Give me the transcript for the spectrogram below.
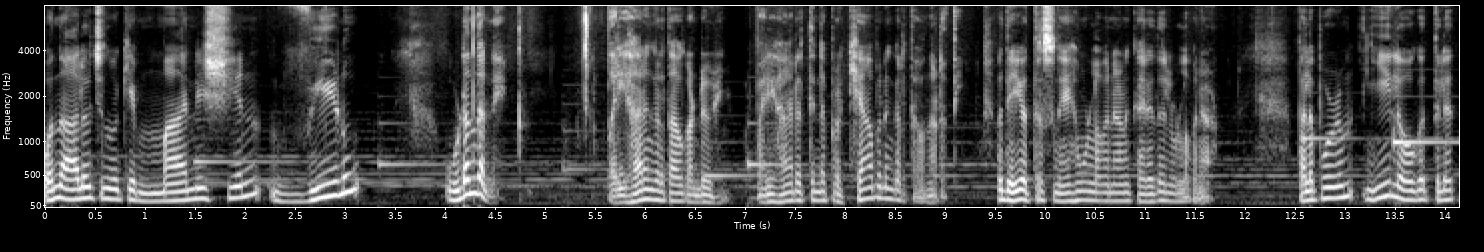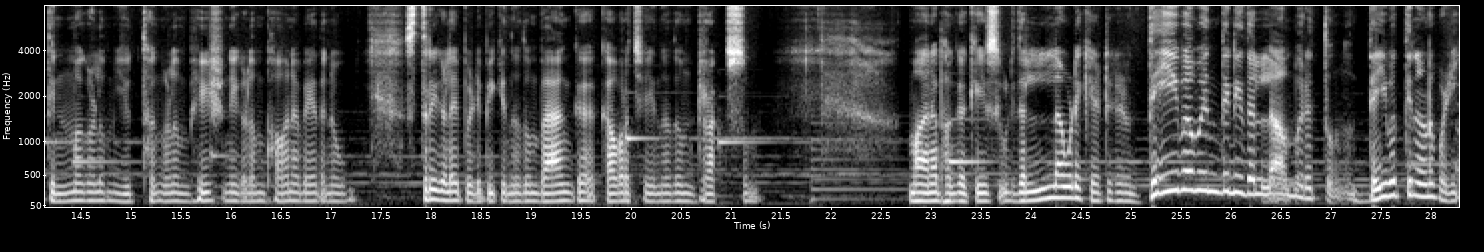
ഒന്ന് ആലോചിച്ച് നോക്കിയ മനുഷ്യൻ വീണു ഉടൻ തന്നെ പരിഹാരം കർത്താവ് കണ്ടു കഴിഞ്ഞു. പരിഹാരത്തിന്റെ പ്രഖ്യാപനം കർത്താവ് നടത്തി. അപ്പോൾ ദൈവം എത്ര സ്നേഹമുള്ളവനാണ് കരുതലുള്ളവനാണ്. പലപ്പോഴും ഈ ലോകത്തിലെ തിന്മകളും യുദ്ധങ്ങളും ഭീഷണികളും ഭവനവേദനവും സ്ത്രീകളെ പീഡിപ്പിക്കുന്നതും ബാങ്ക് കവർ ചെയ്യുന്നതും ഡ്രഗ്സും മാനഭംഗ കേസ് ഇതെല്ലാം കൂടി കേട്ട് കഴിയും ദൈവം എന്തിന് ഇതെല്ലാം വരുത്തുന്നു? ദൈവത്തിനാണ് വഴി.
